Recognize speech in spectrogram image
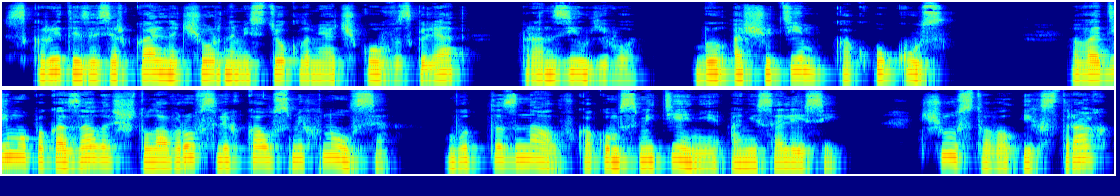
Скрытый за зеркально-черными стеклами очков взгляд пронзил его, был ощутим, как укус. Вадиму показалось, что Лавров слегка усмехнулся, будто знал, в каком смятении они с Олесей, чувствовал их страх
